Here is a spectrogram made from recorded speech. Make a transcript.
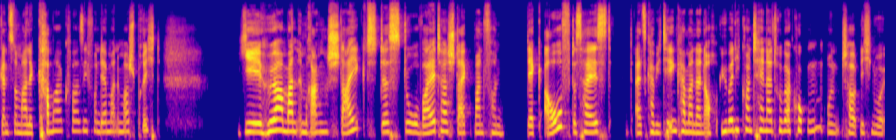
ganz normale Kammer quasi, von der man immer spricht. Je höher man im Rang steigt, desto weiter steigt man von Deck auf. Das heißt, als Kapitän kann man dann auch über die Container drüber gucken und schaut nicht nur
